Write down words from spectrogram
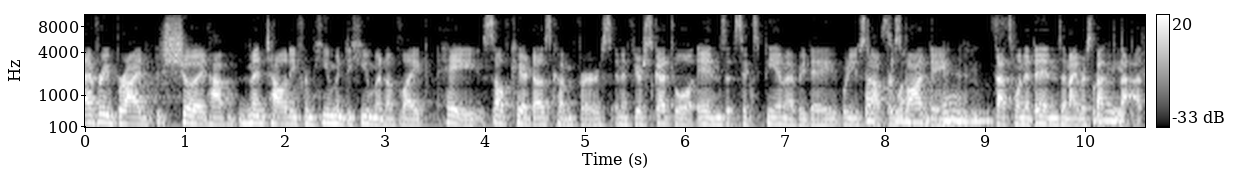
every bride should have the mentality from human to human of like, hey, self care does come first, and if your schedule ends at 6 p.m. every day where you stop That's responding, ends. that's when it ends, and I respect Right. that.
